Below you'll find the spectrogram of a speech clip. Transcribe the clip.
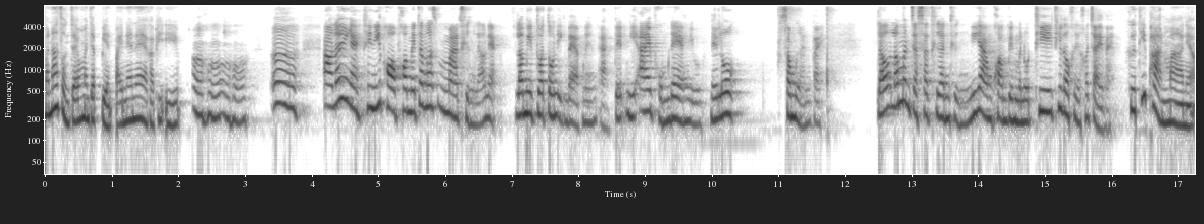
มันน่าสนใจว่ามันจะเปลี่ยนไปแน่ๆค่ะพี่อีฟอือฮะอือฮะเออ เอาแล้วยังไง ทีนี้พอพอเมตาเวิร์สมาถึงแล้วเนี่ย เรามีตัวตนอีกแบบหนึ่งอะเป็นมีไอ้ายผมแดงอยู่ในโลกเสมือนไป แล้วแล้วมันจะสะเทือนถึงนิยามความเป็นมนุษย์ที่ที่เราเคยเข้าใจไหมคือที่ผ่านมาเนี่ย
